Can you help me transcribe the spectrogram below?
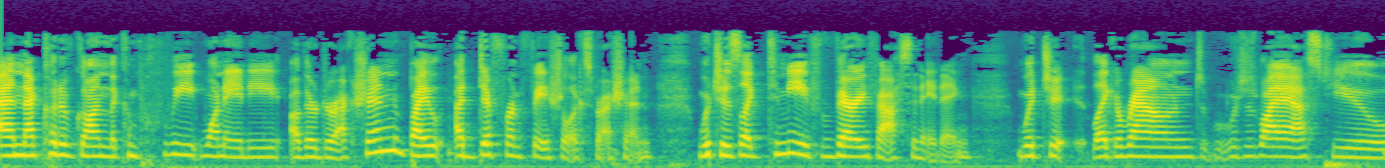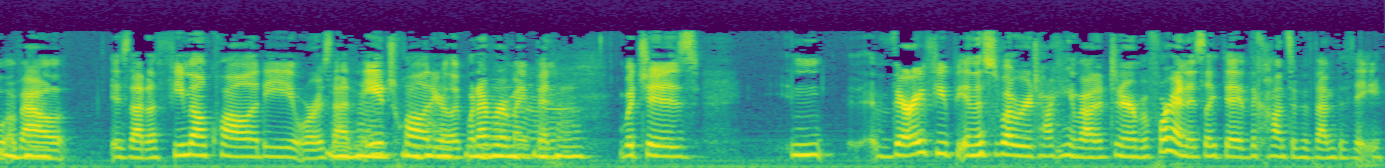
And that could have gone the complete 180 other direction by a different facial expression, which is like to me very fascinating. Which it- like around, which is why I asked you mm-hmm. about is that a female quality or is that an age quality or like mm-hmm. whatever it might have been, which is n- very few, and this is what we were talking about at dinner beforehand, is like the, the concept of empathy,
